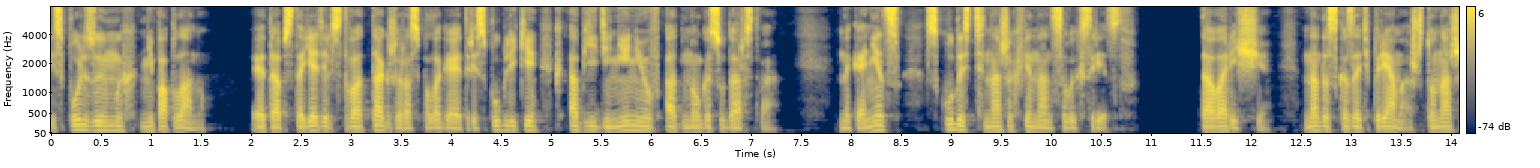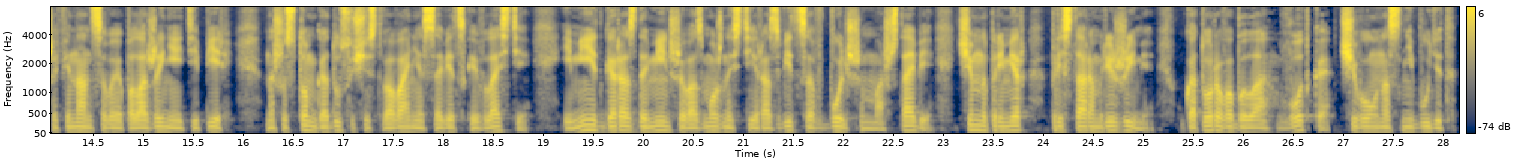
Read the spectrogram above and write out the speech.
используемых не по плану. Это обстоятельство также располагает республики к объединению в одно государство. Наконец, скудость наших финансовых средств. Товарищи, надо сказать прямо, что наше финансовое положение теперь, на шестом году существования советской власти, имеет гораздо меньше возможностей развиться в большем масштабе, чем, например, при старом режиме, у которого была водка, чего у нас не будет,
